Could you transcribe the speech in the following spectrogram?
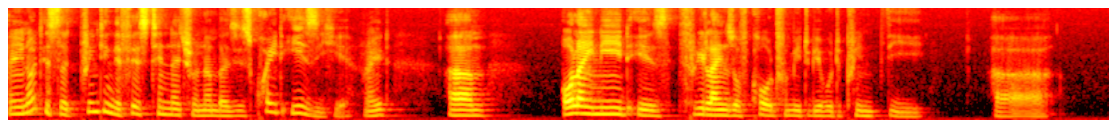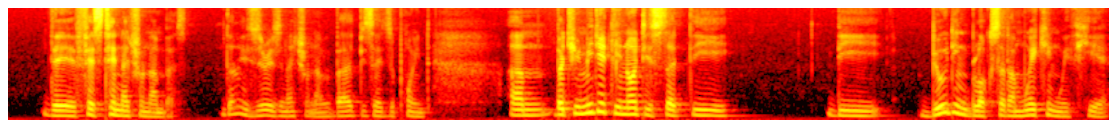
And you notice that printing the first 10 natural numbers is quite easy here, right? Um, all I need is three lines of code for me to be able to print the uh, the first 10 natural numbers. I don't know if zero is a natural number, but besides the point. Um, but you immediately notice that the the building blocks that I'm working with here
